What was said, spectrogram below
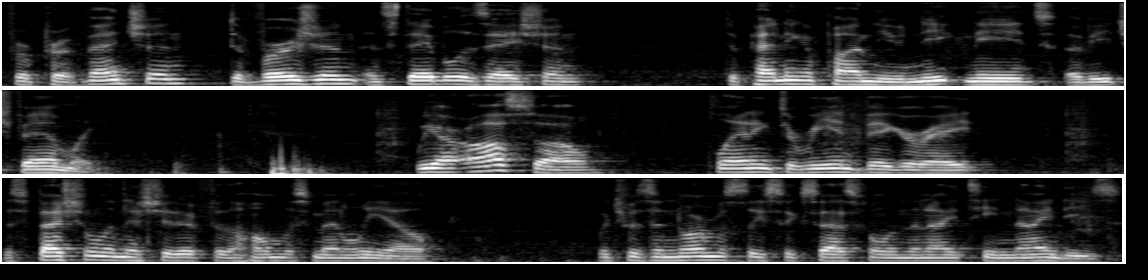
for prevention, diversion, and stabilization depending upon the unique needs of each family. We are also planning to reinvigorate the Special Initiative for the Homeless Mentally Ill, which was enormously successful in the 1990s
